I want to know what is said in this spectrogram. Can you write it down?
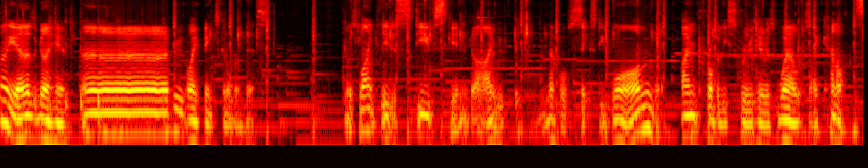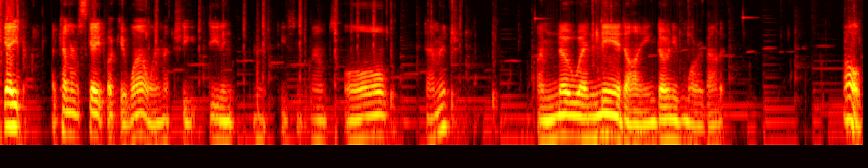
Oh yeah, there's a guy here. Uh, who do I think's gonna win this? Most likely the Steve Skin guy with level 61, but I'm probably screwed here as well because I cannot escape. I cannot escape. Okay, well, I'm actually dealing decent amounts of damage. I'm nowhere near dying. Don't even worry about it. Oh.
